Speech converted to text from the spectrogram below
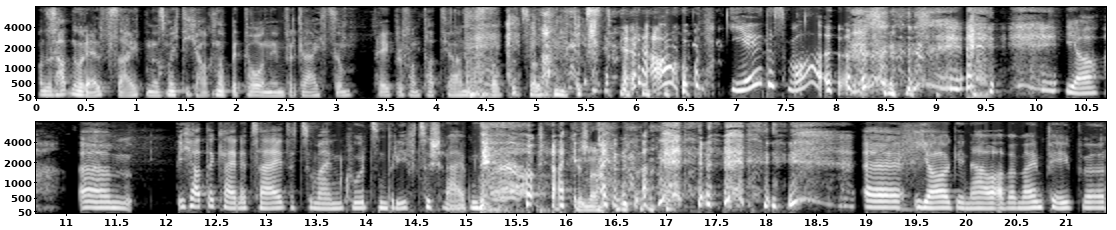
Und es hat nur elf Seiten, das möchte ich auch noch betonen im Vergleich zum Paper von Tatjana, das doppelt so lang ist. Hör auf, jedes Mal. ja, ähm, ich hatte keine Zeit, zu meinen kurzen Brief zu schreiben. genau. äh, ja, genau, aber mein Paper,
